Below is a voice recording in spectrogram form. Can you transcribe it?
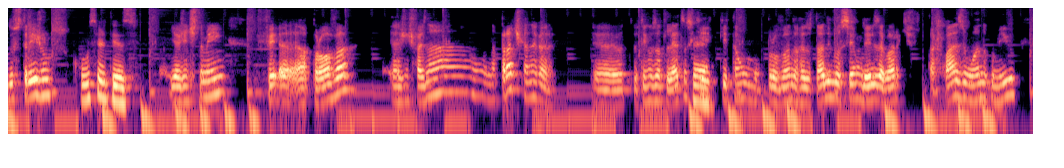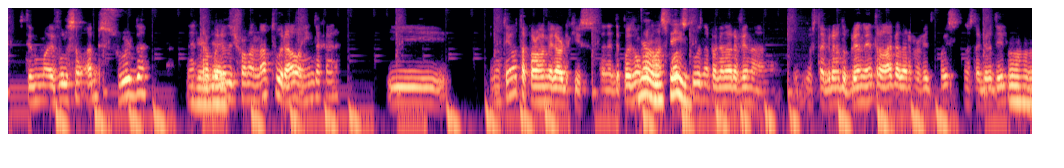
dos três juntos. Com certeza. E a gente também, a prova, a gente faz na, na prática, né, cara? É, eu tenho os atletas é. que estão provando o resultado e você é um deles agora que está quase um ano comigo. Você teve uma evolução absurda, né? trabalhando de forma natural ainda, cara. E não tem outra prova melhor do que isso. Né? Depois vamos colocar umas fotos tuas né, pra galera ver na, no Instagram do Breno. Entra lá, galera, pra ver depois no Instagram dele. Uhum.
